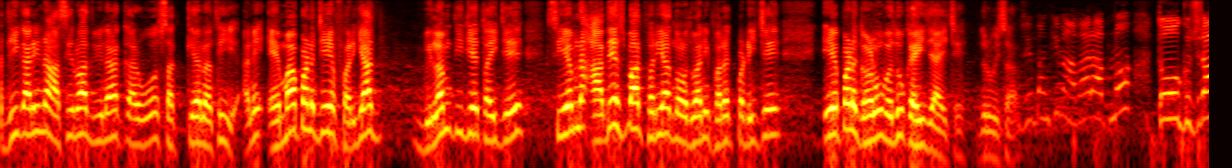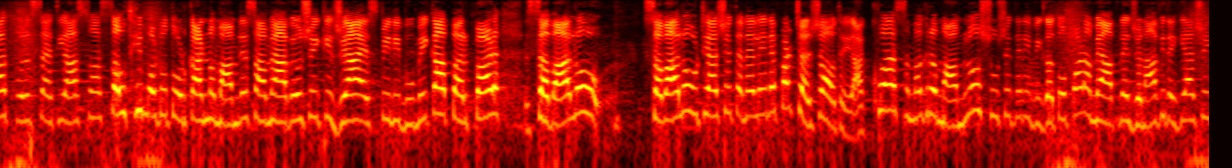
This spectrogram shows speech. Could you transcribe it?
અધિકારીના આશીર્વાદ વિના કરવો શક્ય નથી. અને એમાં પણ જે ફરિયાદ વિલંબથી જે થઈ છે સીએમના આદેશ બાદ ફરિયાદ નોંધવાની ફરજ પડી છે, એ પણ ઘણું બધું કહી જાય છે, ધ્રુવી સાહેબ. તો ગુજરાત પોલીસના ઇતિહાસમાં સૌથી મોટો તોડકાંડનો મામલે સામે આવ્યો છે કે જ્યાં એસપીની ભૂમિકા પર પણ સવાલો સવાલો ઉઠ્યા છે તેને લઈને પણ ચર્ચાઓ થઈ. આખો આ સમગ્ર મામલો શું છે તેની વિગતો પણ અમે આપને જણાવી રહ્યા છીએ.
